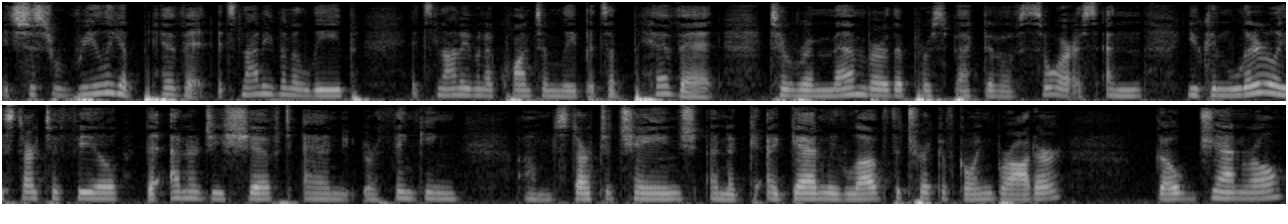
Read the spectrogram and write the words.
it's just really a pivot. It's not even a leap. It's not even a quantum leap. It's a pivot to remember the perspective of source, and you can literally start to feel the energy shift and your thinking um, start to change. And ag- again, we love the trick of going broader. go general,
